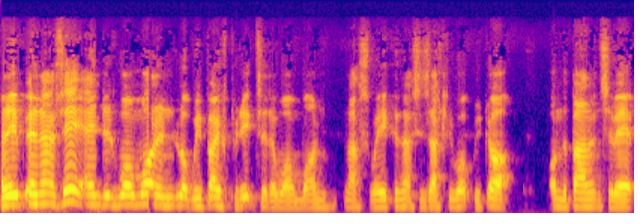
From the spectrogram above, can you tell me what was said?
and it, and that's it. Ended one one, and look, we both predicted a one one last week, and that's exactly what we got on the balance of it.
